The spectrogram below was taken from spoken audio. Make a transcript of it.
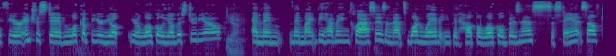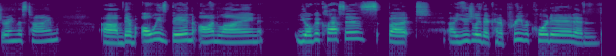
if you're interested, look up your your local yoga studio. Yeah. And they they might be having classes, and that's one way that you could help a local business sustain itself during this time. Um, there have always been online yoga classes, but uh, usually they're kind of pre-recorded, and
